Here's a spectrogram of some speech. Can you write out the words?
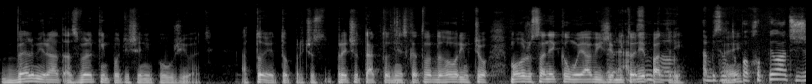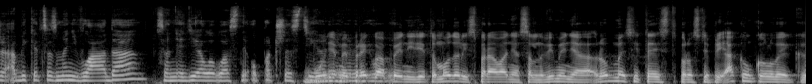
veľmi rád a s veľkým potešením používať. A to je to, prečo, prečo takto dneska tvrdo hovorím, čo možno sa niekomu javí, že mi to nepatrí. To, aby som Hej? to pochopila, čiže aby keď sa zmení vláda, sa nedialo vlastne opačné stíhanie. Budeme prekvapení, tieto modely správania sa len vymenia. Robme si test proste pri akomkoľvek e,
